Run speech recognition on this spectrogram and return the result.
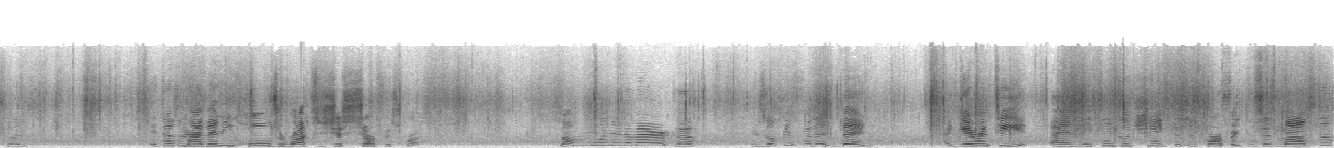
because it doesn't have any holes or ruts. It's just surface rust. Someone in America is looking for this bed. I guarantee it. And it's in good shape. This is perfect. This is Mazda,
